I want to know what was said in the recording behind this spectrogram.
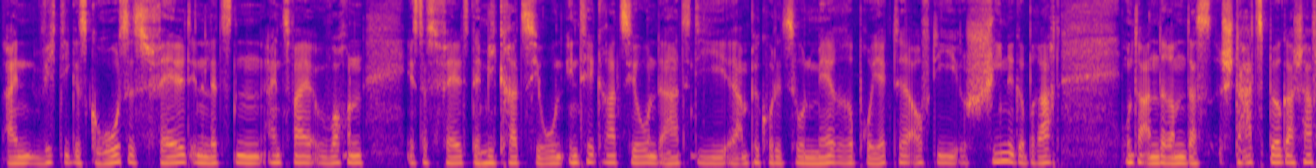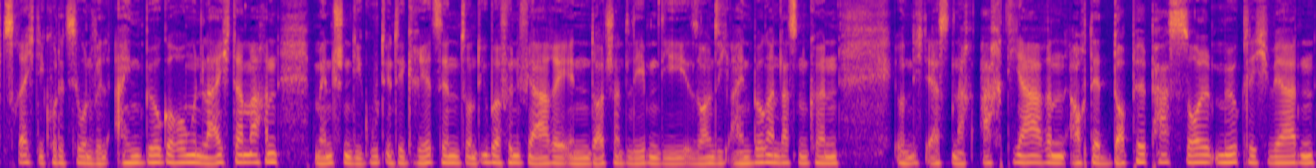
ein wichtiges, großes Feld in den letzten ein, zwei Wochen ist das Feld der Migration, Integration. Da hat die Ampelkoalition mehrere Projekte auf die Schiene gebracht. Unter anderem das Staatsbürgerschaftsrecht. Die Koalition will Einbürgerungen leichter machen. Menschen, die gut integriert sind und über fünf Jahre in Deutschland leben, die sollen sich einbürgern lassen können und nicht erst nach acht Jahren. Auch der Doppelpass soll möglich werden,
